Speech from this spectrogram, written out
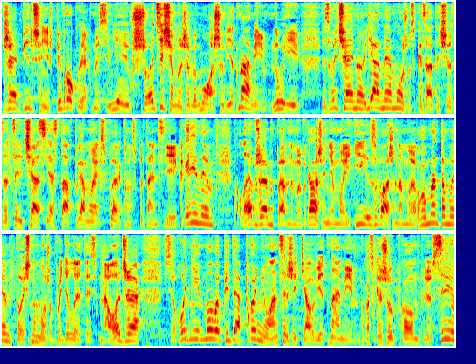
Вже більше ніж півроку, як ми з сім'єю в шоці, що ми живемо аж у В'єтнамі. Ну і звичайно, я не можу сказати, що за цей час я став прямо експертом з питань цієї країни, але вже певними враженнями і зваженими аргументами точно можу поділитись. А отже, сьогодні мова піде про нюанси життя у В'єтнамі. Розкажу про плюси,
